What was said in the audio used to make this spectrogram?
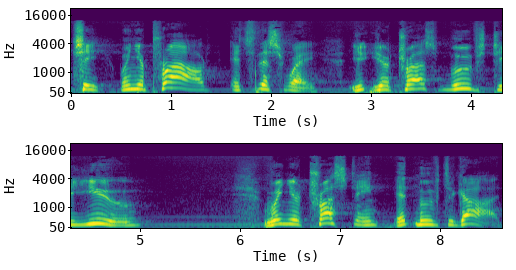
See, when you're proud, it's this way your trust moves to you. When you're trusting, it moves to God.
